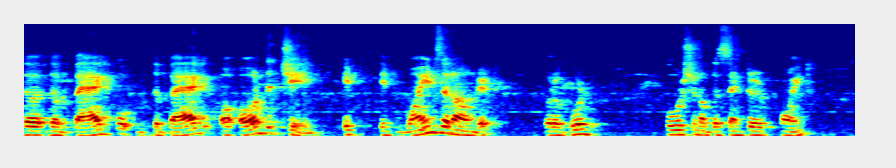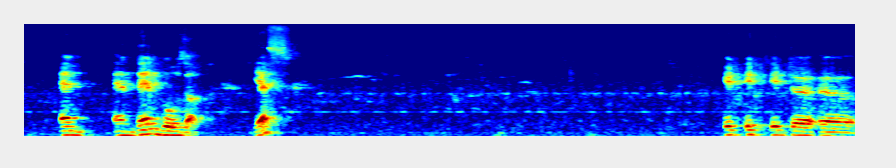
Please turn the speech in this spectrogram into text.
the, the bag, the bag or, or the chain, it, it winds around it for a good portion of the center point and, and then goes up. Yes? It, it, it uh, uh,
